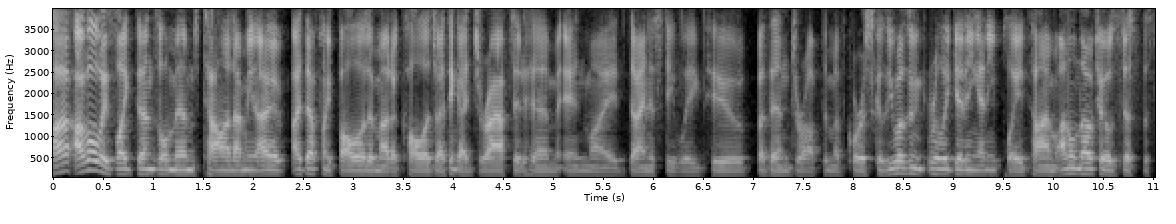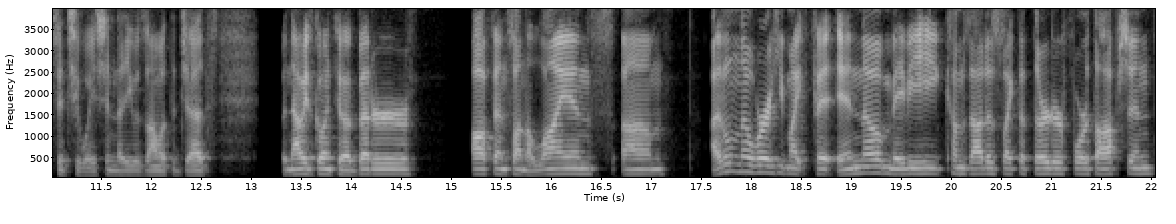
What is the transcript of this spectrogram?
I've always liked Denzel Mims' talent. I mean, I I definitely followed him out of college. I think I drafted him in my dynasty league too, but then dropped him, of course, because he wasn't really getting any play time. I don't know if it was just the situation that he was on with the Jets, but now he's going to a better offense on the Lions. Um, I don't know where he might fit in though. Maybe he comes out as like the third or fourth option,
